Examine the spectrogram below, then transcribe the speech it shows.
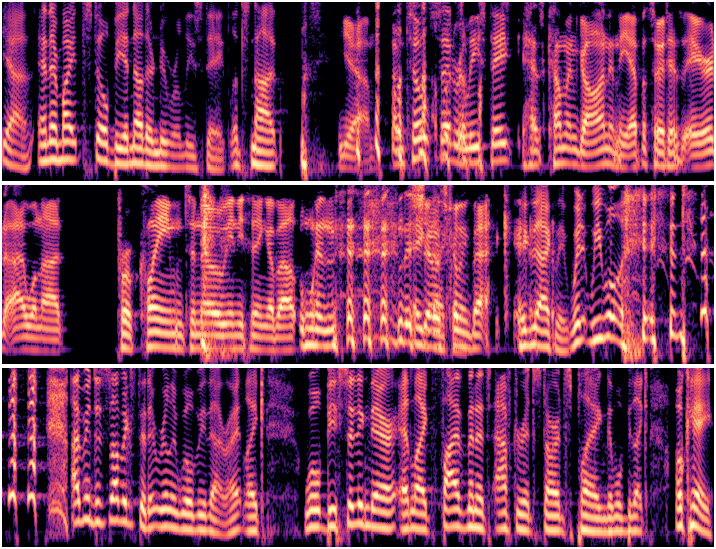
yeah, and there might still be another new release date. Let's not. Yeah. Until said release date has come and gone and the episode has aired, I will not proclaim to know anything about when the show is coming back. exactly. We, we will. I mean, to some extent, it really will be that, right? Like, we'll be sitting there, and like five minutes after it starts playing, then we'll be like, okay,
